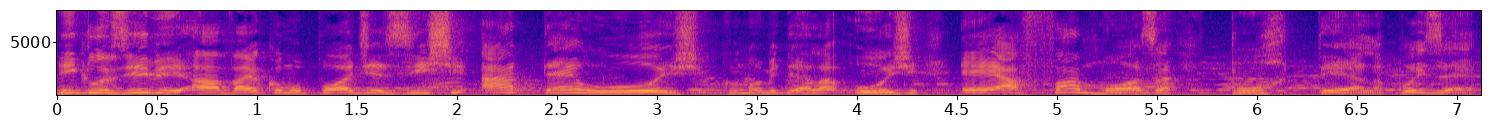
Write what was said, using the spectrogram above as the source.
Inclusive, a Vai Como Pode existe até hoje. O nome dela hoje é a famosa famosa Portela. Pois é,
